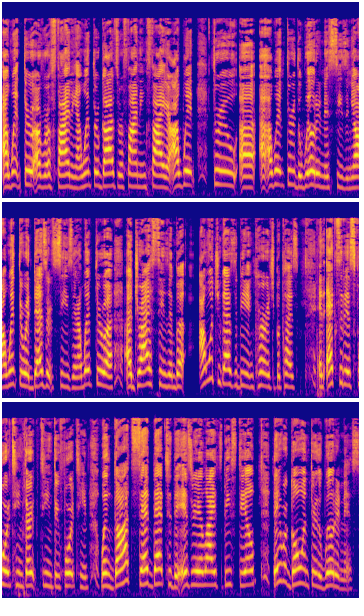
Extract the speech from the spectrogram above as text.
I went through a refining. I went through God's refining fire. I went through uh I went through the wilderness season, y'all. I went through a desert season. I went through a, a dry season, but I want you guys to be encouraged because in Exodus 14, 13 through 14, when God said that to the Israelites, be still, they were going through the wilderness.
